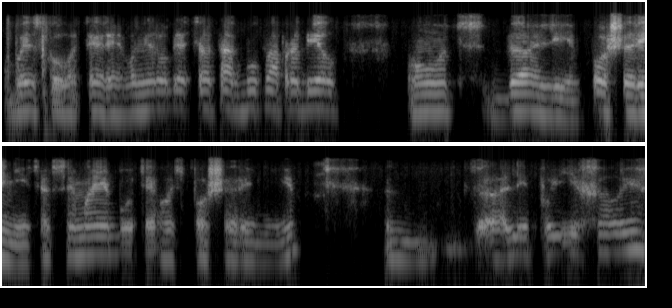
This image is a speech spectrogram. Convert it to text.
Обов'язково тере. Вони робляться отак, буква пробіл. От далі. По ширині це все має бути. Ось по ширині. Далі поїхали.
